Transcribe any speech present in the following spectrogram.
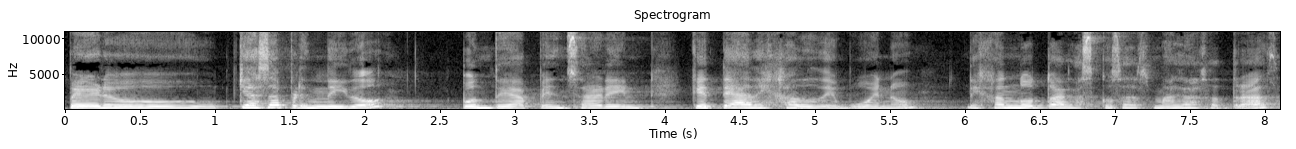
pero ¿qué has aprendido? Ponte a pensar en qué te ha dejado de bueno, dejando todas las cosas malas atrás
